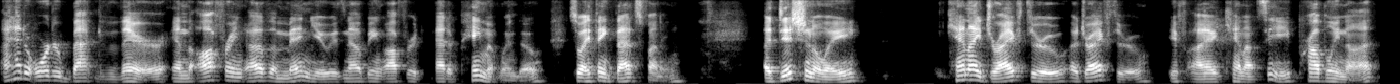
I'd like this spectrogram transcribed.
I had to order back there, and the offering of a menu is now being offered at a payment window. So I think that's funny. Additionally, can I drive through a drive through if I cannot see? Probably not.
